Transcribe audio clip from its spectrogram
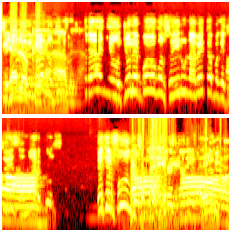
Mira Señor lo que Grimaldo, tiene habla. 20 años. Yo le puedo conseguir una beca para que estudie en. San Marcos. Deje el fútbol. No.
